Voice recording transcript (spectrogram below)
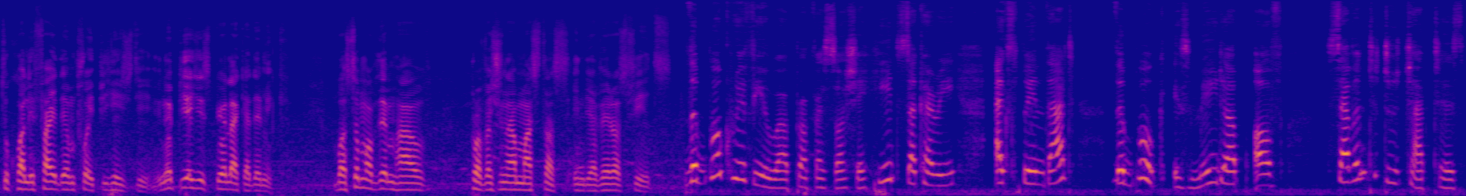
to qualify them for a PhD. You know, PhD is purely academic, but some of them have professional masters in their various fields. The book reviewer, Professor Shahid Zakari, explained that the book is made up of 72 chapters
